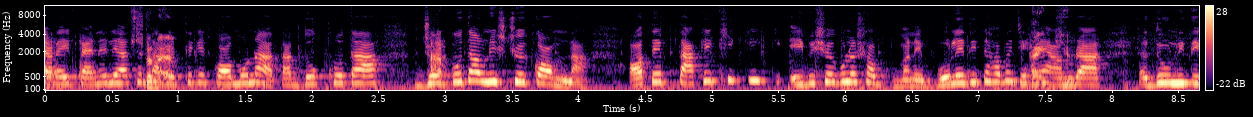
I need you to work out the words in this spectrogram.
যারা এই প্যানেলে আছে তাদের থেকে কমও না তার দক্ষতা যোগ্যতাও নিশ্চয়ই কম না। অতএব তাকে কি কি এই বিষয়গুলো সব মানে বলে দিতে হবে যে হ্যাঁ আমরা দুর্নীতি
